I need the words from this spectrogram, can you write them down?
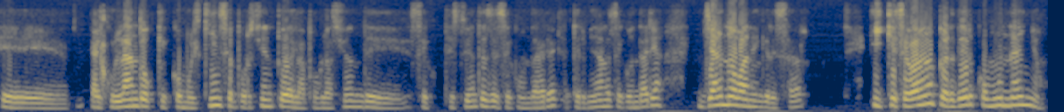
eh, calculando que como el 15% de la población de, estudiantes de secundaria que terminan la secundaria ya no van a ingresar y que se van a perder como un año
